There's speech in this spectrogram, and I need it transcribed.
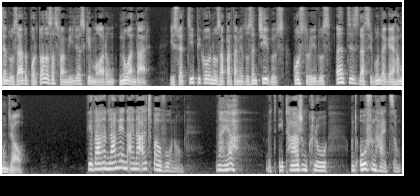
sendo usado por todas as famílias que moram no andar. Isso é típico nos apartamentos antigos, construídos antes da Segunda Guerra Mundial. Wir waren lange in einer Altbauwohnung. Naja, mit Etagenklo und Ofenheizung.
